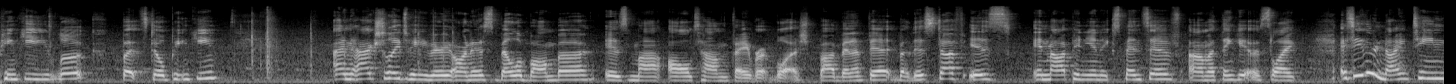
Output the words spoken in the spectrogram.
pinky look, but still pinky. And actually, to be very honest, Bella Bamba is my all-time favorite blush by Benefit. But this stuff is, in my opinion, expensive. Um, I think it was like, it's either $19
